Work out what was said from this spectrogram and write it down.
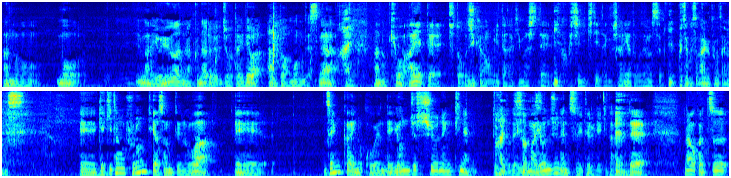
あのもう、まあ、余裕はなくなる状態ではあるとは思うんですが、はい。あの今日はあえてちょっとお時間をいただきましていい告知に来ていただきましてありがとうございます、いこちらこそありがとうございます。えー劇団フロンティアさんというのは、えー前回の公演で40周年記念ということで,、まあ、はいそうです。40年続いている劇団で、なおかつ、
